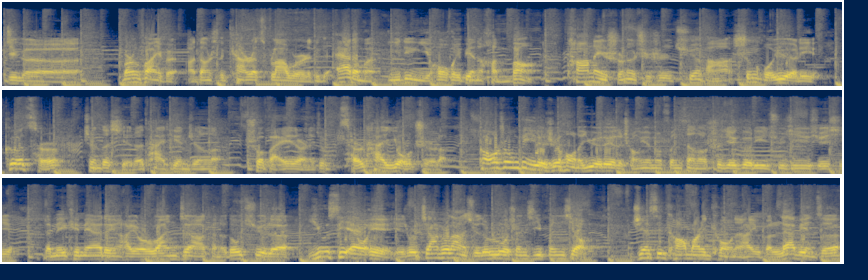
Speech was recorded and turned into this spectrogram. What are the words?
这个。M a r o n Five 啊，当时的 Carrot Flower 的这个 Adam 一定以后会变得很棒。他那时呢，只是缺乏生活阅历，歌词儿真的写的太天真了。说白一点呢，就词儿太幼稚了。高中毕业之后呢，乐队的成员们分散到世界各地去继续学习。The Mickey Madden 还有 ranja 可能都去了 UCLA，也就是加州大学的洛杉矶分校。Jesse Carmichael 呢，还有个 Levin 则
